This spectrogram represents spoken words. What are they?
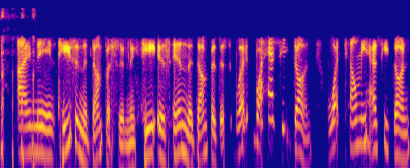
I mean, he's in the dumper, Sydney. He is in the dumper. This what what has he done? What tell me has he done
